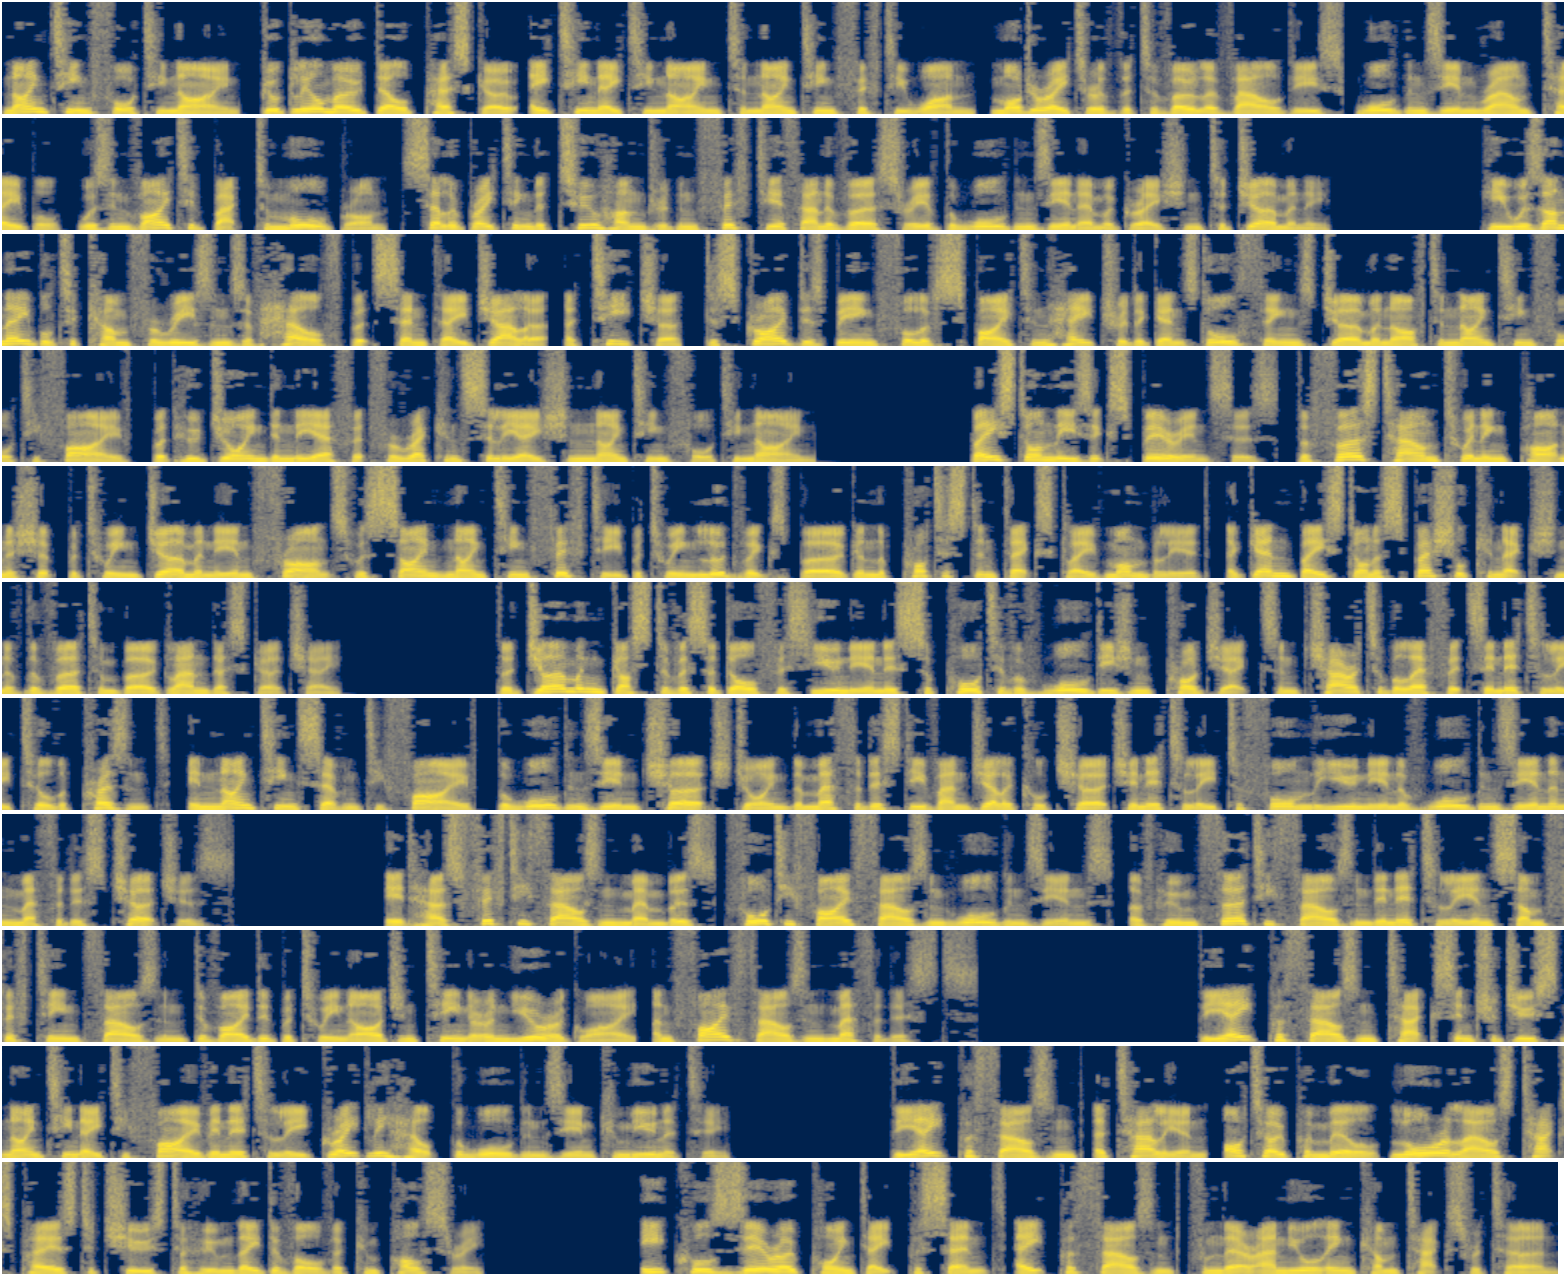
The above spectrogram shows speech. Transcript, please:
1949, Guglielmo del Pesco (1889–1951), moderator of the Tavola Valdese Waldensian Round Table, was invited back to Maulbronn, celebrating the 250th anniversary of the Waldensian emigration to Germany. He was unable to come for reasons of health but sent A. Jalla, a teacher, described as being full of spite and hatred against all things German after 1945, but who joined in the effort for reconciliation 1949. Based on these experiences, the first town twinning partnership between Germany and France was signed 1950 between Ludwigsburg and the Protestant exclave Montbéliard, again based on a special connection of the Württemberg Landeskirche. The German Gustavus Adolphus Union is supportive of Waldensian projects and charitable efforts in Italy till the present. In 1975, the Waldensian Church joined the Methodist Evangelical Church in Italy to form the Union of Waldensian and Methodist Churches. It has 50,000 members 45,000 Waldensians, of whom 30,000 in Italy and some 15,000 divided between Argentina and Uruguay, and 5,000 Methodists. The 8 per thousand tax introduced 1985 in Italy greatly helped the Waldensian community. The 8 per thousand Italian, otto per mille law allows taxpayers to choose to whom they devolve a compulsory equals 0.8% 8 per thousand from their annual income tax return.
